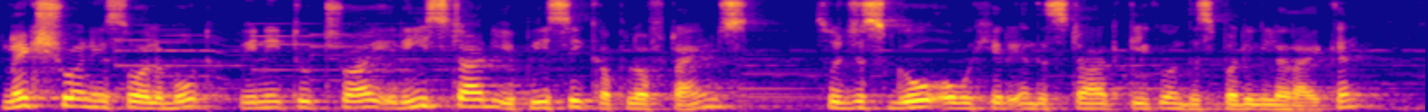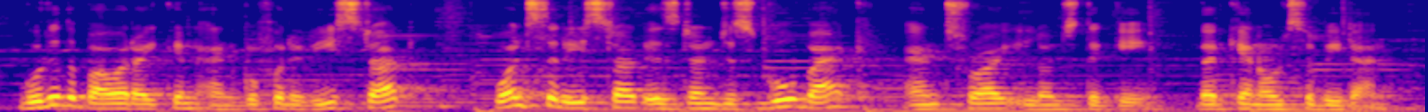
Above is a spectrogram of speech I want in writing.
Next one is all about we need to try restart your PC couple of times. So just go over here in the start, click on this particular icon, go to the power icon and go for a restart. Once the restart is done, just go back and try launch the game. That can also be done.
